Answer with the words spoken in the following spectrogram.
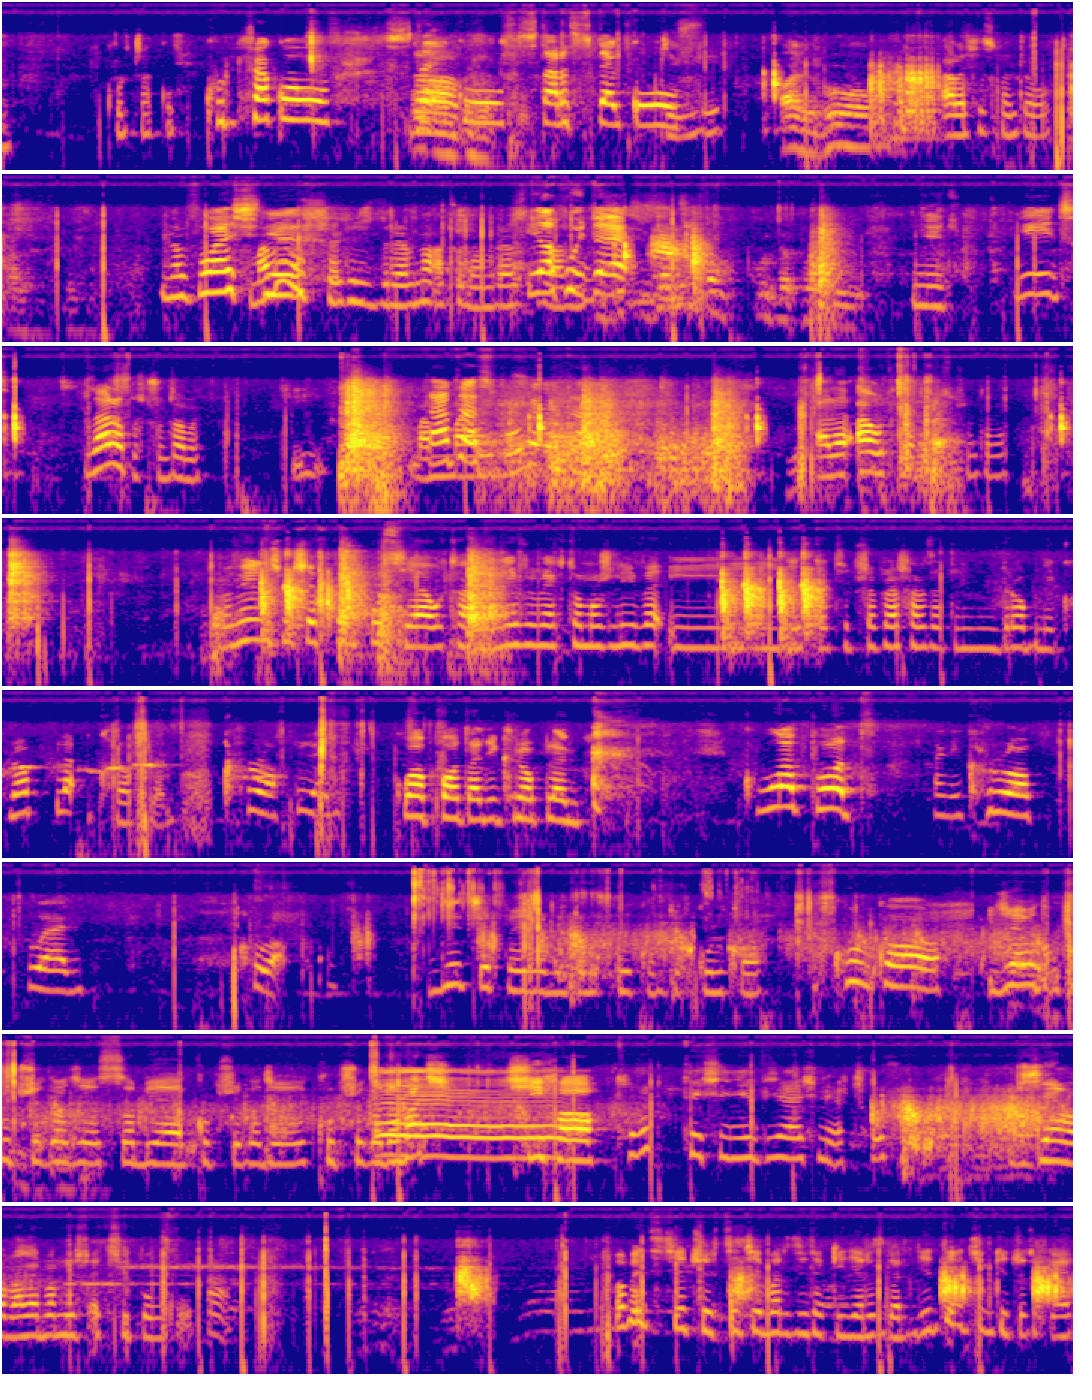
Kurczaków. Kurczaków, steków, star steków. Dzięki. Fajnie było. Ale się skończyło. No Mamy właśnie. jeszcze jakieś drewno, a tu mam raz. Ja dwa, pójdę. Kurde, powiem. Nic. Nic. Zaraz posprzątamy. I Mam Tata mały sprząta. ale autko nie posprzątamy. Mówiliśmy się w konkursji autami. Nie wiem jak to możliwe i niestety przepraszam za ten drobny krople, kroplen. Kroplen. Kłopot, a nie kroplen. Kłopot, a nie kroplen. Kroplen. Wiecie, pojedziemy tą kulką, tą kulką. Kulko. Idziemy tam ku przygodzie sobie, ku przygodzie, ku przygodować. Eee, Cicho. Czemu ty się nie wzięłaś mieczków? Wzięłam, ale mam już ekwipunku. Powiedzcie, czy chcecie bardziej takie nierozgarnięte odcinki, czy takie...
